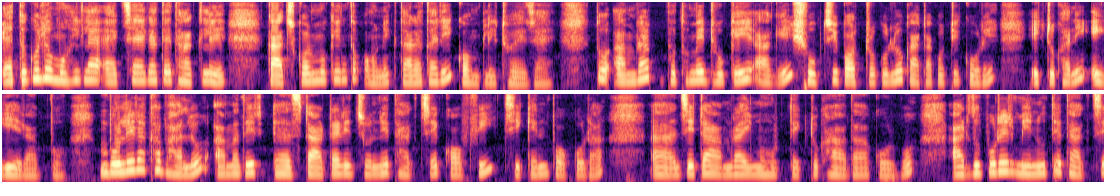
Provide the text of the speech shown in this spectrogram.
এতগুলো মহিলা এক জায়গাতে থাকলে কাজকর্ম কিন্তু অনেক তাড়াতাড়ি কমপ্লিট হয়ে যায়। তো আমরা প্রথমে ঢুকেই আগে সবজিপত্রগুলো কাটাকুটি করে একটুখানি এগিয়ে রাখব। বলে রাখা ভালো, আমাদের স্টার্টারের জন্য থাকছে কফি, চিকেন পকোড়া যেটা আমরা এই মুহূর্তে একটু খাওয়া দাওয়া করব। আর দুপুরের মেনুতে থাকছে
